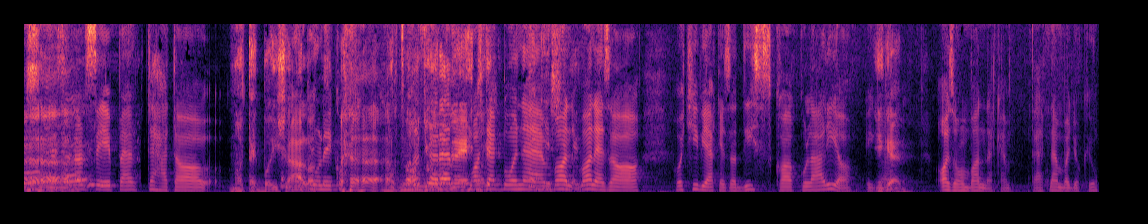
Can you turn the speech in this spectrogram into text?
köszönöm szépen. Tehát a... Matekba is áll. A szerem. Matekból nem. Van, van ez a hogy hívják ez a diszkalkulália? Igen. Igen. Azon van nekem, tehát nem vagyok jó.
